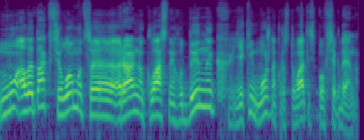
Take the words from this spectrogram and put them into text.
Ну але так, в цілому, це реально класний годинник, яким можна користуватись повсякденно.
